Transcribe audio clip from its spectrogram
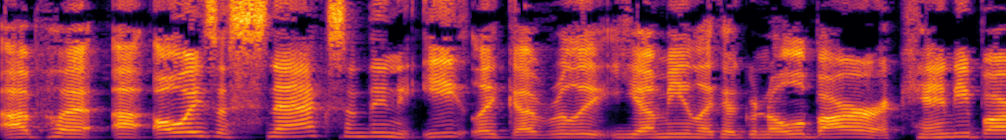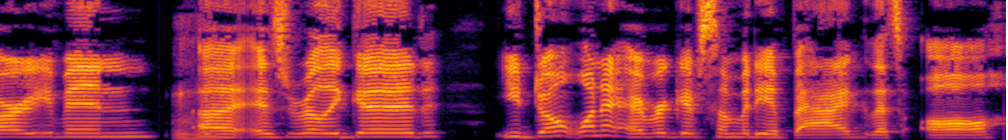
I put uh, always a snack, something to eat, like a really yummy, like a granola bar or a candy bar, even Mhm. uh, is really good. You don't want to ever give somebody a bag that's all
